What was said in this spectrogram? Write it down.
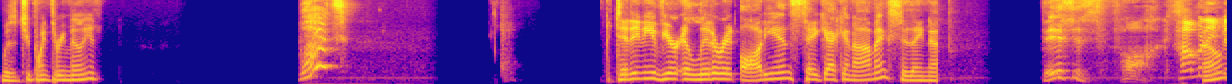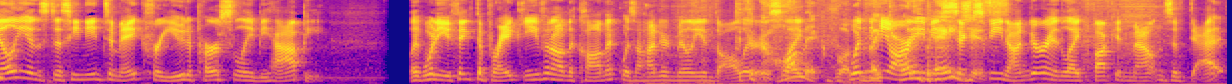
was it two point three million? What? Did any of your illiterate audience take economics? Do they know? This is fucked. How many No? millions does he need to make for you to personally be happy? Like, what do you think the break even on the comic was a hundred million dollars? comic like, book wouldn't with, he already 20 be six feet under in like fucking mountains of debt?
